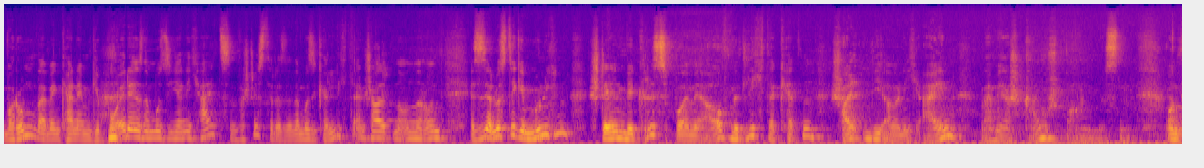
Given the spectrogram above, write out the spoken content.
Warum? Weil wenn keiner im Gebäude ist, dann muss ich ja nicht heizen. Verstehst du das? Dann muss ich kein Licht einschalten und und und. Es ist ja lustig, in München stellen wir Christbäume auf mit Lichterketten, schalten die aber nicht ein, weil wir ja Strom sparen müssen. Und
